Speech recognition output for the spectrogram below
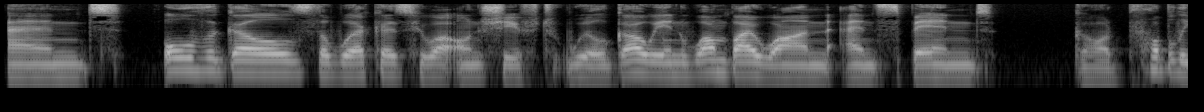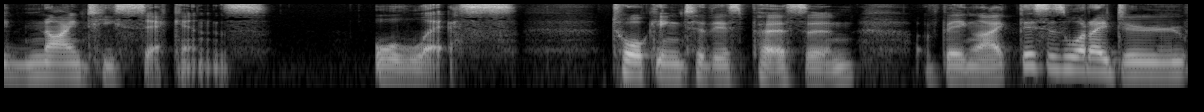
And all the girls, the workers who are on shift, will go in one by one and spend, God, probably 90 seconds or less talking to this person of being like, this is what I do.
